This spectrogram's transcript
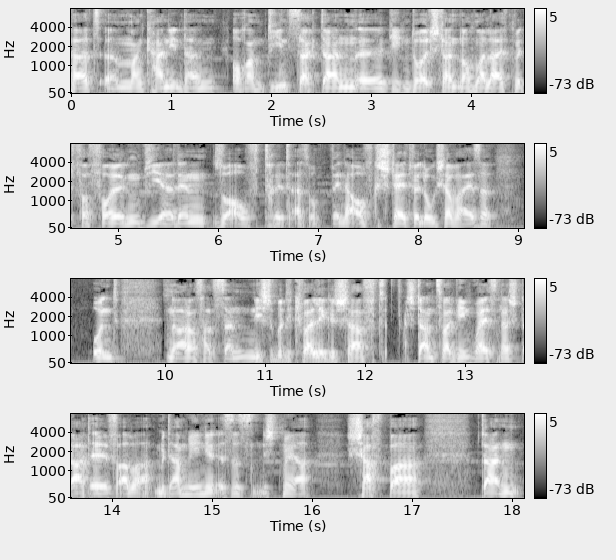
hat. Ähm, man kann ihn dann auch am Dienstag dann äh, gegen Deutschland nochmal live mitverfolgen, wie er denn so auftritt. Also wenn er aufgestellt wird, logischerweise. Und Ranos hat es dann nicht über die Quali geschafft. Stand zwar gegen Wales in der Startelf, aber mit Armenien ist es nicht mehr schaffbar. Dann,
